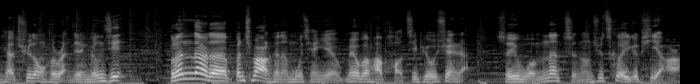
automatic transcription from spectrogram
一下驱动和软件更新。Blender 的 Benchmark 呢，目前也没有办法跑 GPU 渲染，所以我们呢只能去测一个 PR。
